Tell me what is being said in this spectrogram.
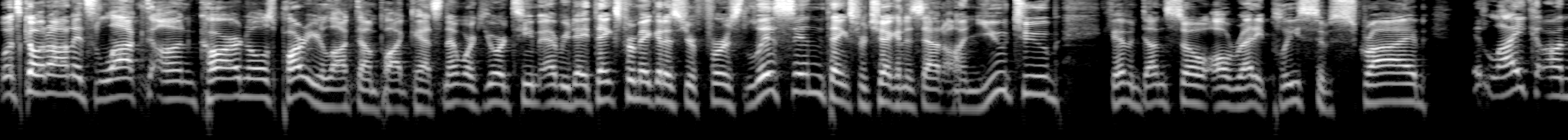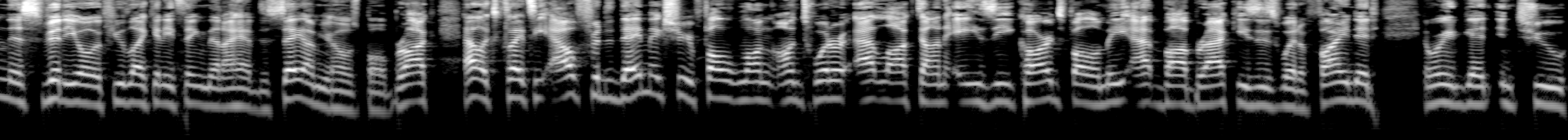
What's going on? It's Locked On Cardinals, part of your Locked On Podcast Network, your team every day. Thanks for making us your first listen. Thanks for checking us out on YouTube. If you haven't done so already, please subscribe. Hit like on this video if you like anything that I have to say. I'm your host, Bo Brack. Alex Clancy out for today. Make sure you're following along on Twitter at Locked On AZ Cards. Follow me at Bob Brack. is way to find it. And we're going to get into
